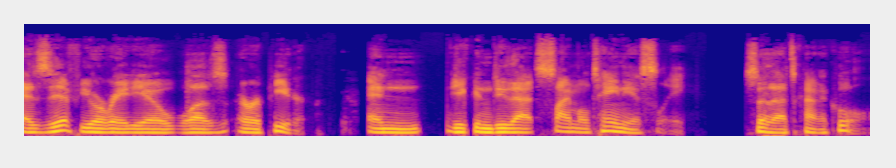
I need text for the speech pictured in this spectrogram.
as if your radio was a repeater. And you can do that simultaneously. So that's kind of cool.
